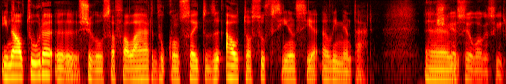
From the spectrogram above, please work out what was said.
E na altura uh, chegou-se a falar do conceito de autossuficiência alimentar. Uh, Esqueceu logo a seguir.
